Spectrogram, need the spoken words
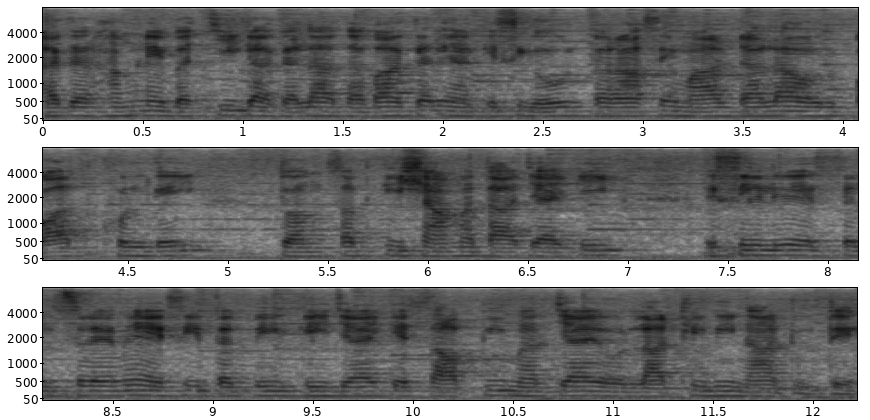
अगर हमने बच्ची का गला दबाकर या किसी और तरह से मार डाला और बात खुल गई तो हम सब की शामत आ जाएगी। इसीलिए इस सिलसिले में ऐसी तदबीर की जाए कि सांप भी मर जाए और लाठी भी ना टूटे।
